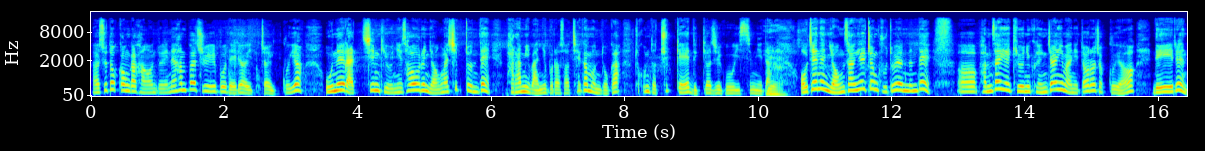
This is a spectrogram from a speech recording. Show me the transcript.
어, 수도권과 강원도에는 한파주의보 내려져 있고요. 오늘 아침 기온이 서울은 영하 10도인데 바람이 많이 불어서 체감 온도가 조금 더 춥게 느껴지고 있습니다. 예. 어제는 영상 1.9도였는데 어, 밤사이에 기온이 굉장히 많이 떨어졌고요. 내일은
